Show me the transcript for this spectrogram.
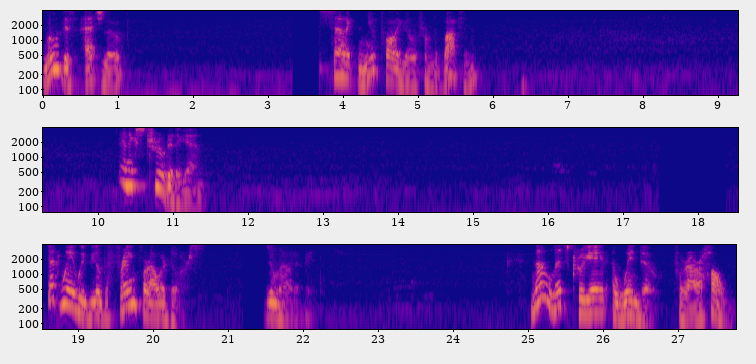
Move this edge loop. Select the new polygon from the bottom and extrude it again. That way we build a frame for our doors. Zoom out a bit. Now let's create a window for our home.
